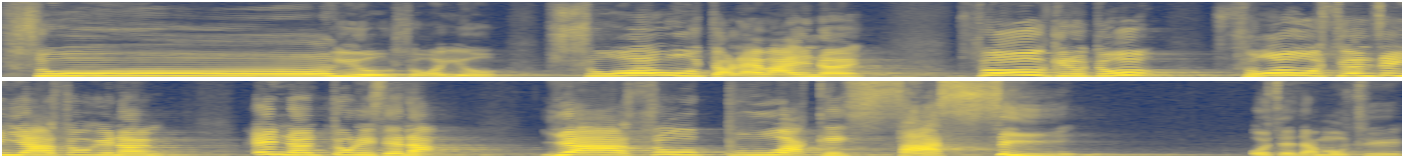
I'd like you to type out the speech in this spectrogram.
所有所有。所有找来外人，所有基督徒，所有相信耶稣的人，一人做的什么？耶稣不要给杀死。我现在牧师，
